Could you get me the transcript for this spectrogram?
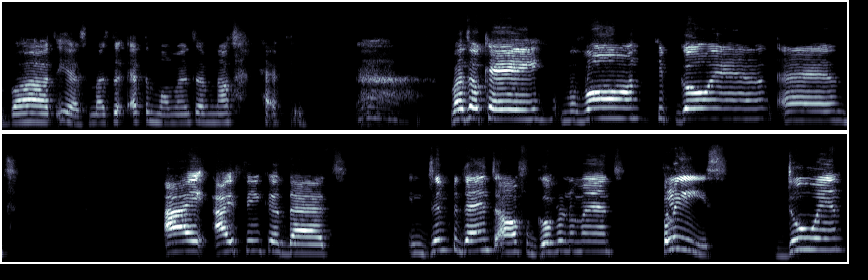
but yes, but at the moment I'm not happy. but okay, move on, keep going, and I I think that independent of government, please doing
